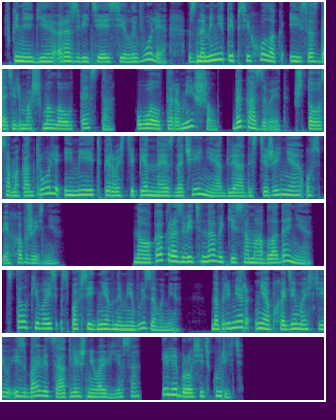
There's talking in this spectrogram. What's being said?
В книге «Развитие силы воли» знаменитый психолог и создатель маршмеллоу-теста Уолтер Мишел доказывает, что самоконтроль имеет первостепенное значение для достижения успеха в жизни. Но как развить навыки самообладания, сталкиваясь с повседневными вызовами, например, необходимостью избавиться от лишнего веса или бросить курить?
